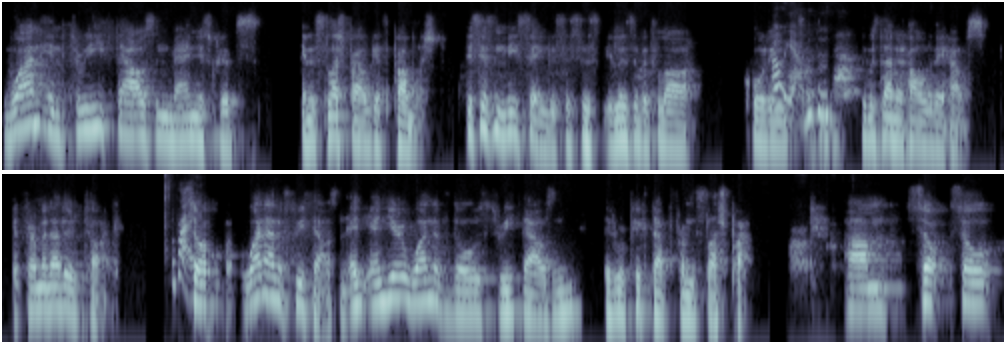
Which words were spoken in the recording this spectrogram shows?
One in 3,000 manuscripts in a slush pile gets published. This isn't me saying this, this is Elizabeth Law quoting. Oh, yeah. Mm-hmm. It was done at Holiday House from another talk. Right. So one out of 3,000. And, and you're one of those 3,000 that were picked up from the slush pile. Um, so, so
